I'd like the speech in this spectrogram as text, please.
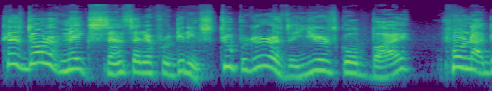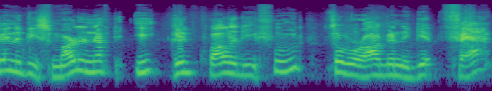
Because don't it make sense that if we're getting stupider as the years go by, we're not going to be smart enough to eat good quality food, so we're all going to get fat?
